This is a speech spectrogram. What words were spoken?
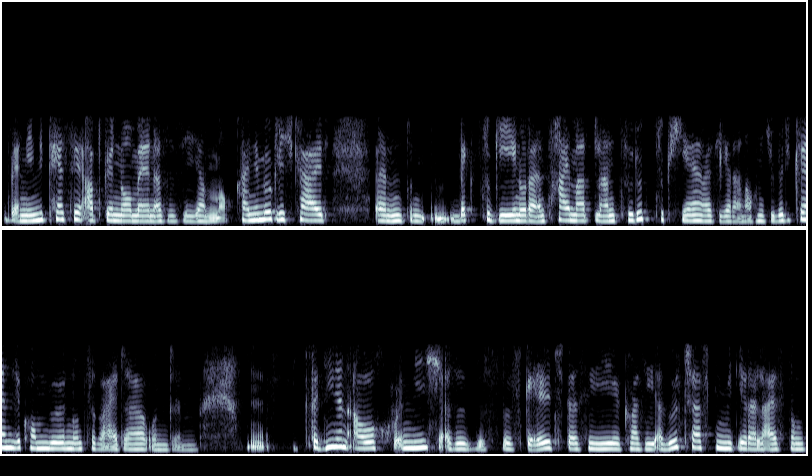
werden ihnen die Pässe abgenommen. Also sie haben auch keine Möglichkeit, ähm, wegzugehen oder ins Heimatland zurückzukehren, weil sie ja dann auch nicht über die Grenze kommen würden und so weiter. Und ähm, verdienen auch nicht, also das, das Geld, das sie quasi erwirtschaften mit ihrer Leistung,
